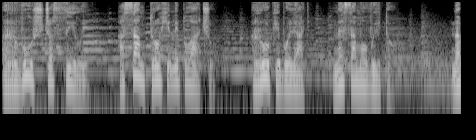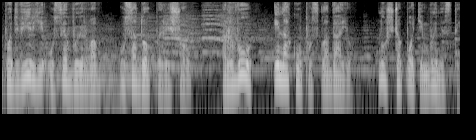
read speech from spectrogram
Рву щосили, а сам трохи не плачу. Руки болять несамовито. На подвір'ї усе вирвав, у садок перейшов. Рву і на купу складаю, ну що потім винести.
